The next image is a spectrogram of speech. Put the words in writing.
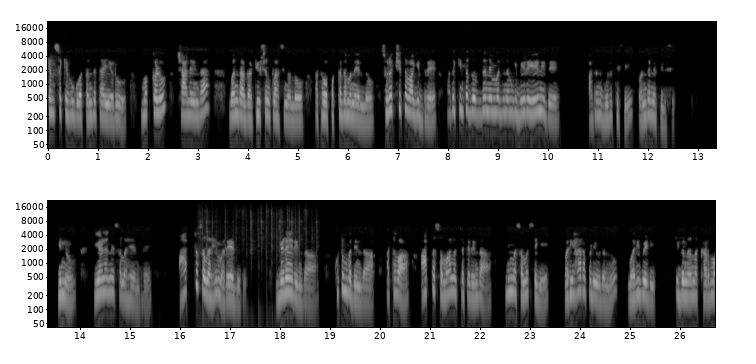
ಕೆಲಸಕ್ಕೆ ಹೋಗುವ ತಂದೆ ತಾಯಿಯರು ಮಕ್ಕಳು ಶಾಲೆಯಿಂದ ಬಂದಾಗ ಟ್ಯೂಷನ್ ಕ್ಲಾಸಿನಲ್ಲೋ ಅಥವಾ ಪಕ್ಕದ ಮನೆಯಲ್ಲೋ ಸುರಕ್ಷಿತವಾಗಿದ್ದರೆ ಅದಕ್ಕಿಂತ ದೊಡ್ಡ ನೆಮ್ಮದಿ ನಮಗೆ ಬೇರೆ ಏನಿದೆ? ಅದನ್ನು ಗುರುತಿಸಿ, ವಂದನೆ ತಿಳಿಸಿ. ಇನ್ನು ಏಳನೇ ಸಲಹೆ ಅಂದರೆ ಆಪ್ತ ಸಲಹೆ ಮರೆಯದಿರಿ. ಗೆಳೆಯರಿಂದ, ಕುಟುಂಬದಿಂದ ಅಥವಾ ಆಪ್ತ ಸಮಾಲೋಚಕರಿಂದ ನಿಮ್ಮ ಸಮಸ್ಯೆಗೆ ಪರಿಹಾರ ಪಡೆಯುವುದನ್ನು ಮರಿಬೇಡಿ. ಇದು ನನ್ನ ಕರ್ಮ.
